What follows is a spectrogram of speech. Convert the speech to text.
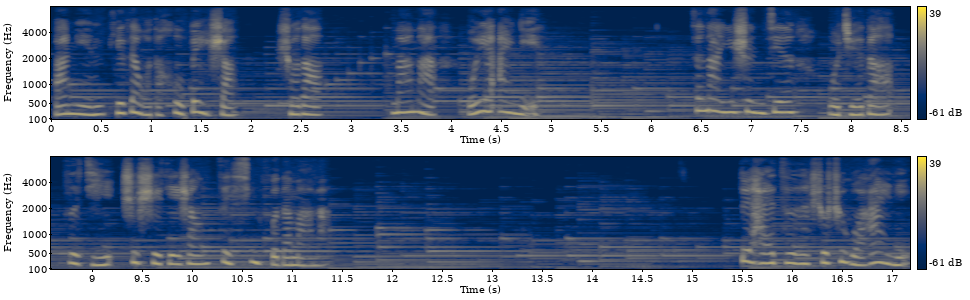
把脸贴在我的后背上，说道：“妈妈，我也爱你。”在那一瞬间，我觉得自己是世界上最幸福的妈妈。对孩子说出“我爱你”。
